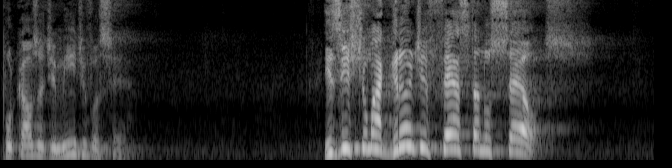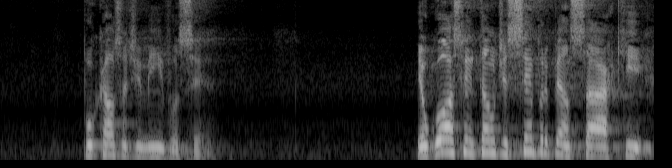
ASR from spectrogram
Por causa de mim e de você. Existe uma grande festa nos céus por causa de mim e você. Eu gosto então de sempre pensar que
